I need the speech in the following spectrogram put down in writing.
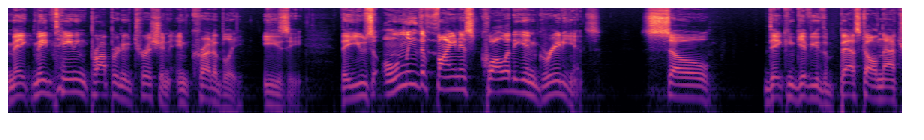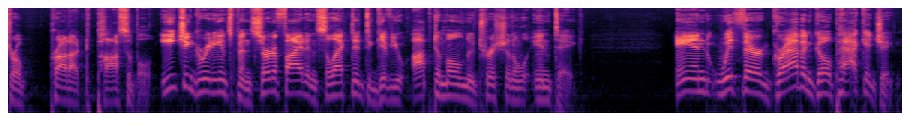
make maintaining proper nutrition incredibly easy. They use only the finest quality ingredients. So they can give you the best all natural product possible. Each ingredient's been certified and selected to give you optimal nutritional intake. And with their grab and go packaging,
